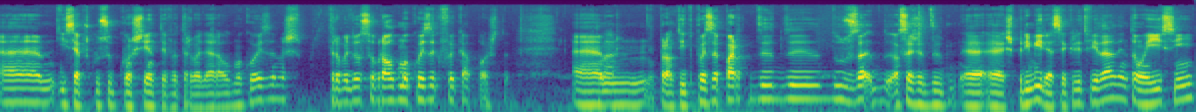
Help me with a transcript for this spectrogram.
Um, isso é porque o subconsciente teve a trabalhar alguma coisa, mas trabalhou sobre alguma coisa que foi cá posta. Um, claro. Pronto, e depois a parte de, de, de usar, de, ou seja, de exprimir essa criatividade, então aí sim,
